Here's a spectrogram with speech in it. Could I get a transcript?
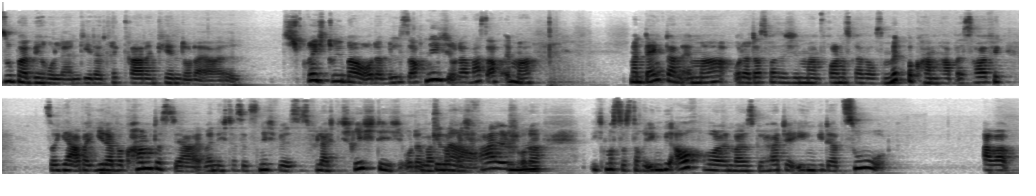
super virulent. Jeder kriegt gerade ein Kind oder spricht drüber oder will es auch nicht oder was auch immer. Man denkt dann immer, oder das, was ich in meinem Freundeskreis auch so mitbekommen habe, ist häufig, so, ja, aber jeder bekommt es ja. Wenn ich das jetzt nicht will, ist es vielleicht nicht richtig oder was genau. mache ich falsch mhm. oder ich muss das doch irgendwie auch wollen, weil es gehört ja irgendwie dazu. Aber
